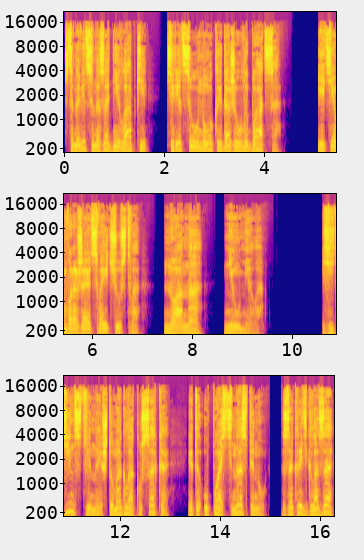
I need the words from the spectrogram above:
становиться на задние лапки, тереться у ног и даже улыбаться, и тем выражают свои чувства, но она не умела. Единственное, что могла Кусака, это упасть на спину, закрыть глаза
